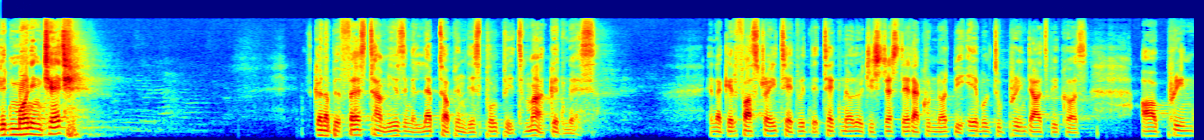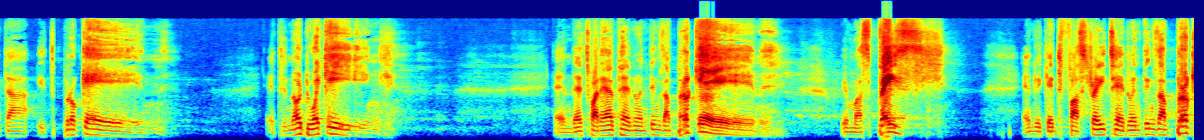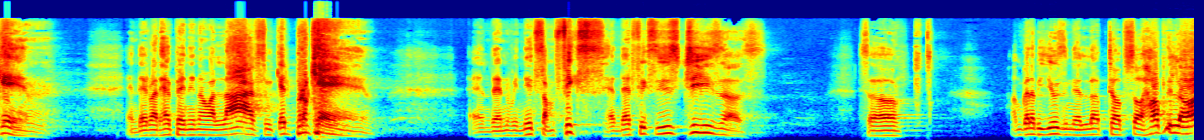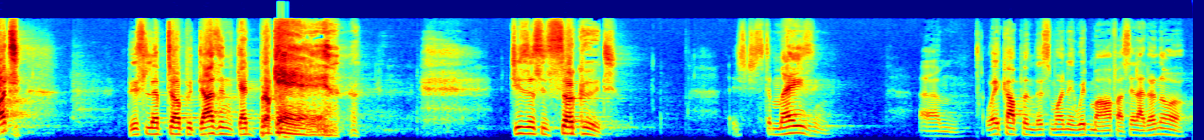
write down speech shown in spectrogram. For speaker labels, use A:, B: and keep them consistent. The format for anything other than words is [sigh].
A: Good morning, church. It's going to be the first time using a laptop in this pulpit. My goodness. And I get frustrated with the technology. It's just that I could not be able to print out because our printer is broken. It's not working. And that's what happens when things are broken. We must pace. And we get frustrated when things are broken. And then what happens in our lives, we get broken. And then we need some fix. And that fix is Jesus. So I'm going to be using a laptop. So help me, Lord. This laptop, it doesn't get broken. [laughs] Jesus is so good. It's just amazing. Um, wake up in this morning with my wife. I said, I don't know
